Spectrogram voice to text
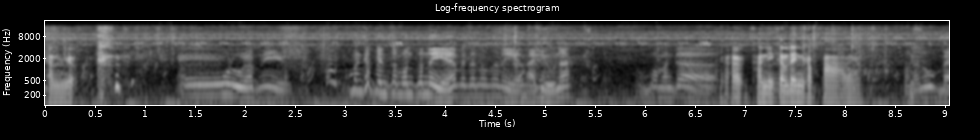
คันก็โอ้โหดูครับนี่ มันก็เป็นสมนต์เสน่ห์นะเป็นสมนต์เสน่ห์ของสายหลิวนะผมว่ามันก็ อ่าคันนี้ก็เล่นกับปลาเลยครับคนละรูปแบ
